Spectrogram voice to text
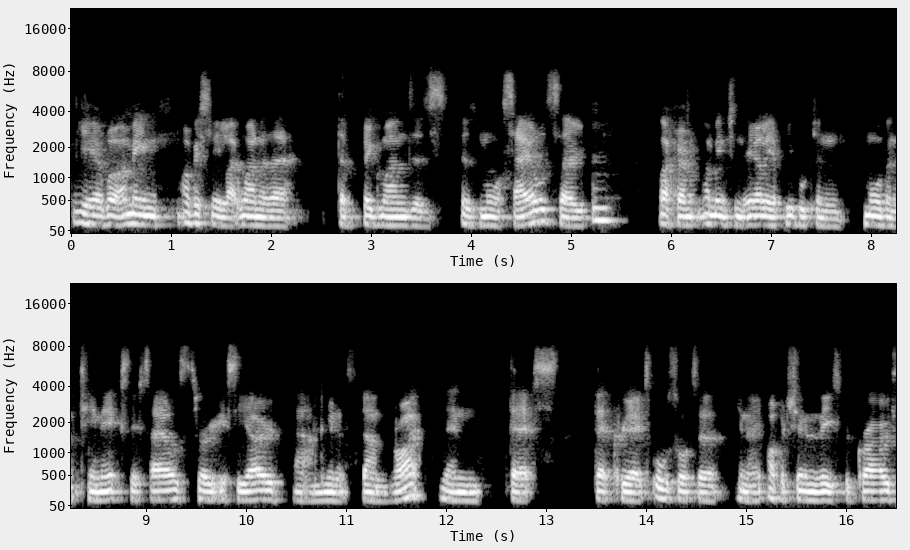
yeah, well, I mean, obviously, like one of the the big ones is is more sales. So. Mm like I, I, mentioned earlier, people can more than 10x their sales through SEO um, when it's done right. Then that's that creates all sorts of you know opportunities for growth,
